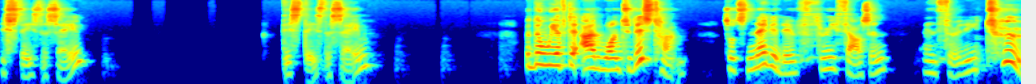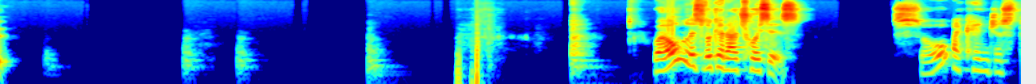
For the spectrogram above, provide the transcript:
This stays the same. This stays the same. But then we have to add 1 to this term. So it's negative 3032. Well, let's look at our choices. So I can just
